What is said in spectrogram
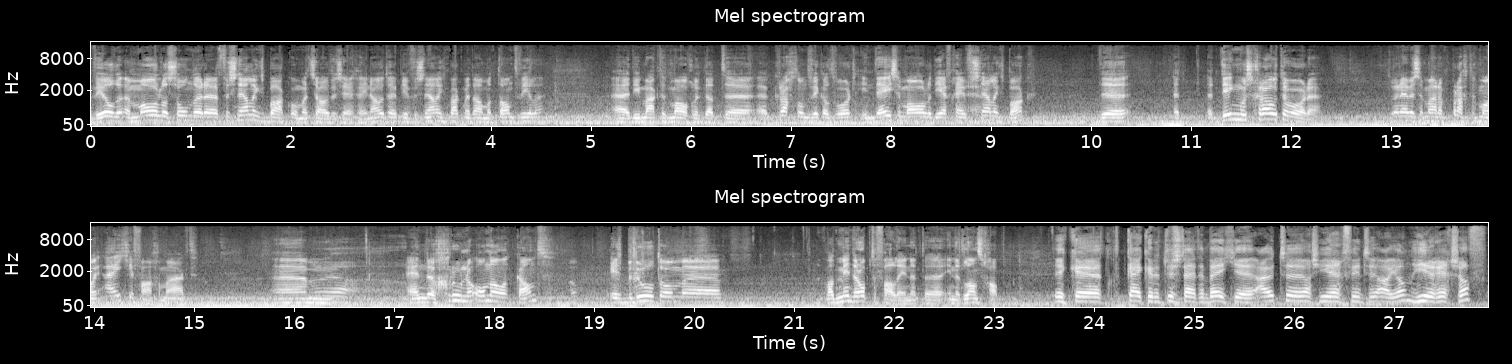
wilde een molen zonder versnellingsbak, om het zo te zeggen. In auto heb je een versnellingsbak met allemaal tandwielen. die maakt het mogelijk dat kracht ontwikkeld wordt. In deze molen, die heeft geen versnellingsbak. De, het, het, ding moest groter worden. Toen hebben ze maar een prachtig mooi eitje van gemaakt. Um, ja. En de groene onderkant is bedoeld om uh, wat minder op te vallen in het, uh, in het landschap. Ik uh, kijk er in de tussentijd een beetje uit, als je erg vindt, Arjan. Hier rechtsaf.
